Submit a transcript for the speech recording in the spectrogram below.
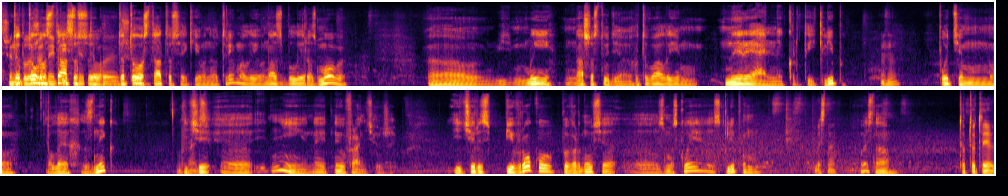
Що до того статусу, такої, до що... того статусу, який вони отримали, у нас були розмови. Ми, наша студія, готували їм нереальний крутий кліп. Угу. Потім е, Олег зник. І чи, е, Ні, навіть не у Франції вже. І через півроку повернувся е, з Москви з кліпом Весна. Весна. Тобто це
